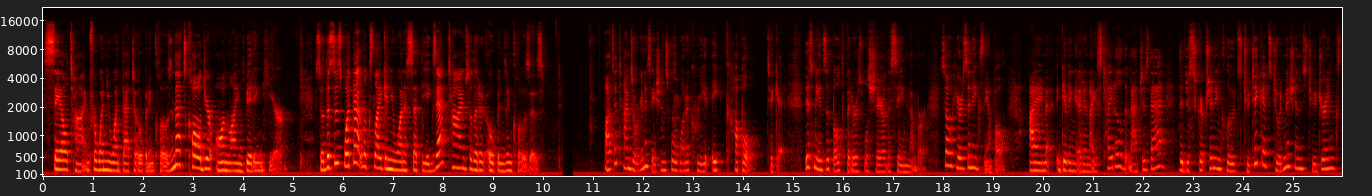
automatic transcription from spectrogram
sale time for when you want that to open and close. And that's called your online bidding here. So this is what that looks like and you want to set the exact time so that it opens and closes. Lots of times organizations will want to create a couple ticket. This means that both bidders will share the same number. So here's an example. I'm giving it a nice title that matches that. The description includes two tickets, two admissions, two drinks.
